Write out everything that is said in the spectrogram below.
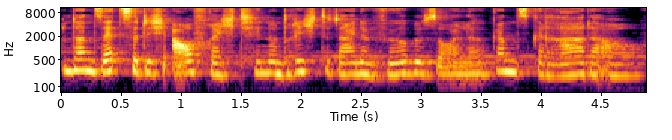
Und dann setze dich aufrecht hin und richte deine Wirbelsäule ganz gerade auf.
